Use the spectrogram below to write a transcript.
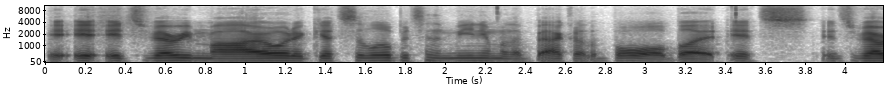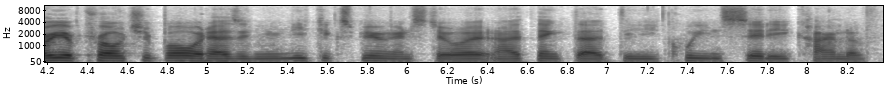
it, it- it's very mild. It gets a little bit to the medium on the back of the bowl, but it's it's very approachable. It has a unique experience to it, and I think that the Queen City kind of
